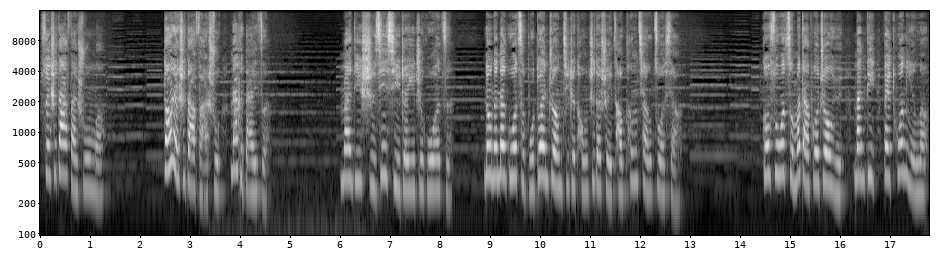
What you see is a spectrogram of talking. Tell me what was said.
算是大法术吗？当然是大法术，那个呆子。曼蒂使劲洗着一只锅子，弄得那锅子不断撞击着铜制的水槽，铿锵作响。告诉我怎么打破咒语，曼蒂，拜托你了。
